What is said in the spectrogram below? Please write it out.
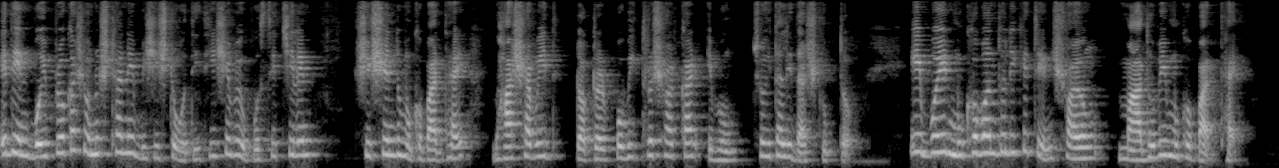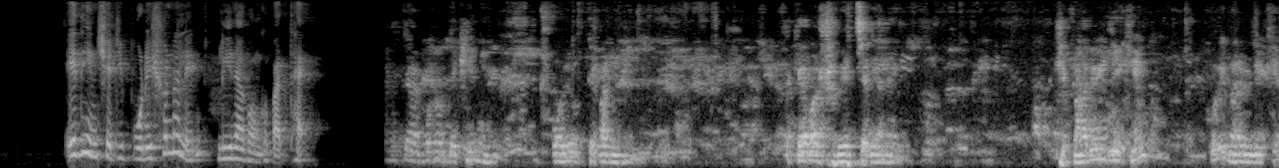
এদিন বই প্রকাশ অনুষ্ঠানে বিশিষ্ট অতিথি হিসেবে উপস্থিত ছিলেন শীর্ষেন্দু মুখোপাধ্যায়, ভাষাবিদ ডক্টর পবিত্র সরকার এবং চৈতালি দাশগুপ্ত। এই বইয়ের মুখবন্ধ লিখেছেন স্বয়ং মাধবী মুখোপাধ্যায়। এদিন সেটি পড়ে শোনালেন লীনা গঙ্গোপাধ্যায়। এখনও দেখিনি, পড়ে উঠতে পারিনি। তাকে আবার শুভেচ্ছা জানাই। সে ভালোই লেখে ভালো লেখে।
